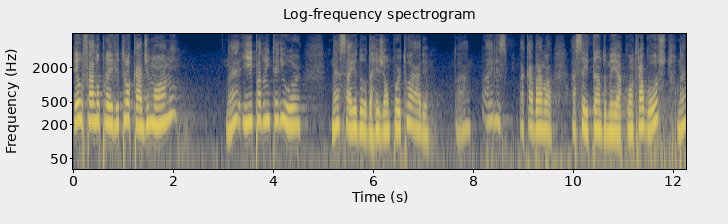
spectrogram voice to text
Eu falo para ele trocar de nome, né, e ir para o interior, né, sair do, da região portuária. Tá? Aí eles acabaram aceitando meio a contragosto, né?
